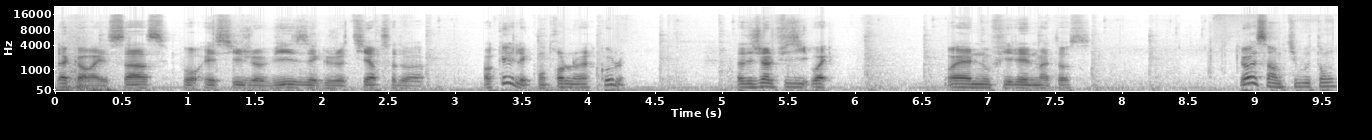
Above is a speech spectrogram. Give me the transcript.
D'accord, et ça c'est pour... Et si je vise et que je tire, ça doit... Ok, les contrôles ont l'air cool. T'as déjà le fusil Ouais. Ouais, elle nous filait le matos. Tu vois, c'est un petit bouton.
